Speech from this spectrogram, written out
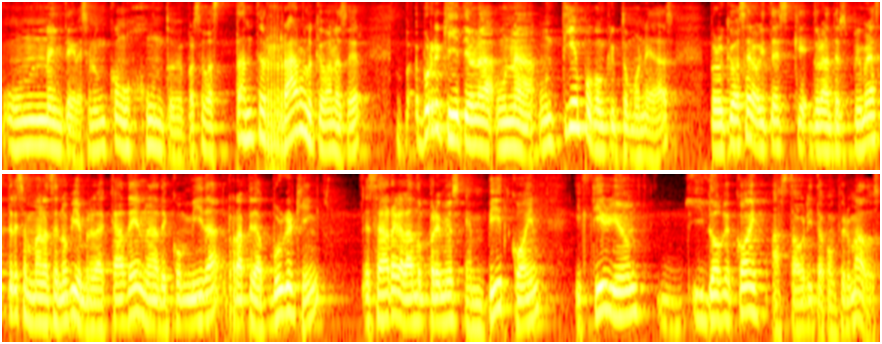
una integración, un conjunto. Me parece bastante raro lo que van a hacer. Burger King tiene una, un tiempo con criptomonedas, pero lo que va a hacer ahorita es que durante las primeras tres semanas de noviembre, la cadena de comida rápida Burger King estará regalando premios en Bitcoin, Ethereum y Dogecoin, hasta ahorita confirmados,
